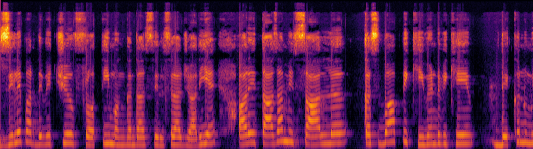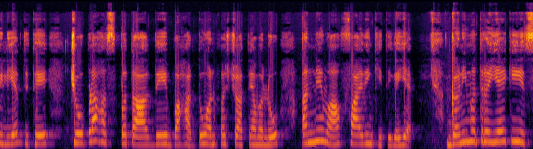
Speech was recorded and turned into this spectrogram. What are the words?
ਜ਼ਿਲ੍ਹੇ ਭਰ ਦੇ ਵਿੱਚ ਫਰੌਤੀ ਮੰਗਣ ਦਾ ਸਿਲਸਿਲਾ ਜਾਰੀ ਹੈ ਔਰ ਇਹ ਤਾਜ਼ਾ ਮਿਸਾਲ ਕਸਬਾ ਭਿੱਖੀਵਿੰਡ ਵਿਖੇ ਦੇਖਣ ਨੂੰ ਮਿਲੀ ਹੈ, ਜਿੱਥੇ ਚੋਪੜਾ ਹਸਪਤਾਲ ਦੇ ਬਾਹਰ ਦੋ ਅਣਪਛਾਤਿਆਂ ਵੱਲੋਂ ਅੰਨ੍ਹੇਵਾਹ ਫਾਇਰਿੰਗ ਕੀਤੀ ਗਈ ਹੈ। ਗਣੀਮਤ ਰਹੀ ਹੈ ਕਿ ਇਸ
